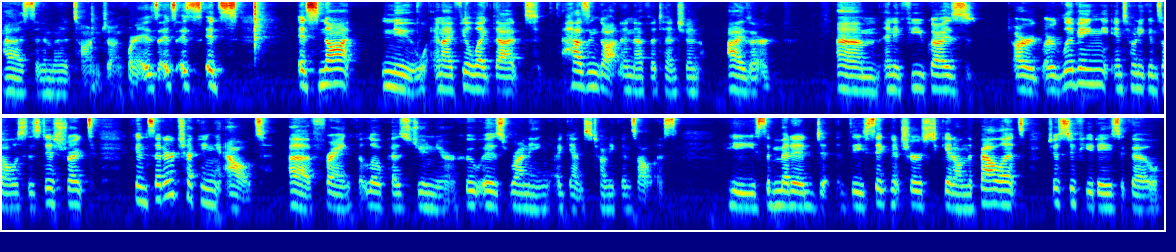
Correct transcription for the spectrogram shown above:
Uh, Sinema Time, John Cornyn. It's, it's it's it's it's not new, and I feel like that hasn't gotten enough attention either. Um, and if you guys are are living in Tony Gonzales's district, consider checking out uh, Frank Lopez Jr., who is running against Tony Gonzales. He submitted the signatures to get on the ballot just a few days ago.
